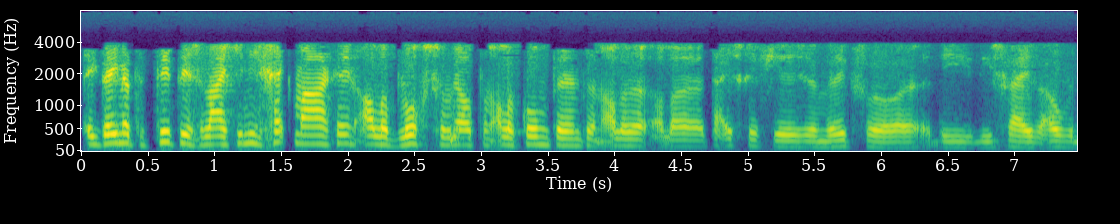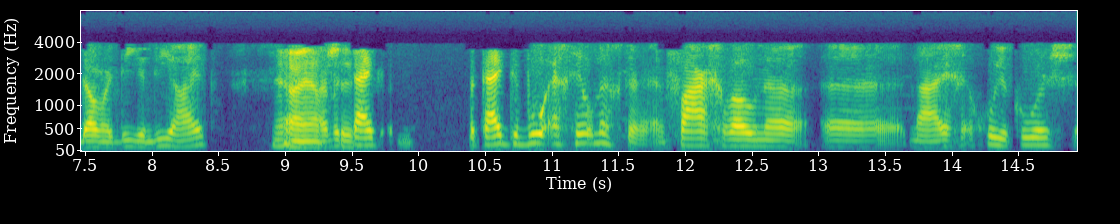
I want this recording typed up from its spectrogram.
ik denk dat de tip is, laat je niet gek maken in alle blogs geweld en alle content en alle, alle tijdschriftjes en weet ik veel, eh, die, die schrijven over dan weer die en die hype. Ja, ja, maar bekijk, bekijk de boel echt heel nuchter en vaar gewoon eh, eh, naar een goede koers.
